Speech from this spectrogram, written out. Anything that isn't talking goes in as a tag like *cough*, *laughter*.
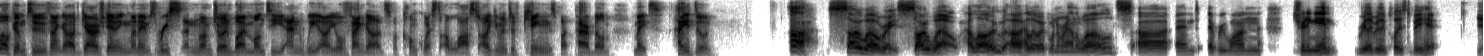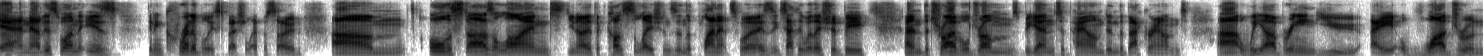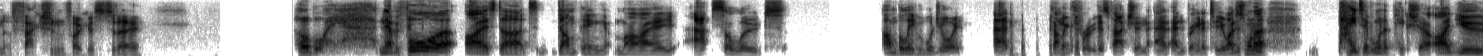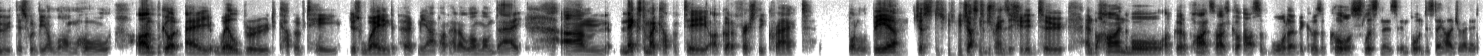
Welcome to Vanguard Garage Gaming. My name's Reese, and I'm joined by Monty, and we are your vanguards for Conquest: A Last Argument of Kings by Para Bellum. Mates, how you doing? Ah, so well, Reese. So well. Hello, uh, hello, everyone around the world, uh, and everyone tuning in. Really, really pleased to be here. Yeah, and now this one is an incredibly special episode. Um, all the stars aligned, you know, the constellations and the planets were is exactly where they should be, and the tribal drums began to pound in the background. Uh, we are bringing you a W'adrhŭn faction focus today. Oh boy. Now, before I start dumping my absolute unbelievable joy at *laughs* coming *laughs* through this faction and, and bringing it to you. I just want to paint everyone a picture. I knew this would be a long haul. I've got a well brewed cup of tea just waiting to perk me up. I've had a long, long day. Um, next to my cup of tea, I've got a freshly cracked bottle of beer just just to *laughs* transition into and behind them all i've got a pint-sized glass of water because of course listeners important to stay hydrated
